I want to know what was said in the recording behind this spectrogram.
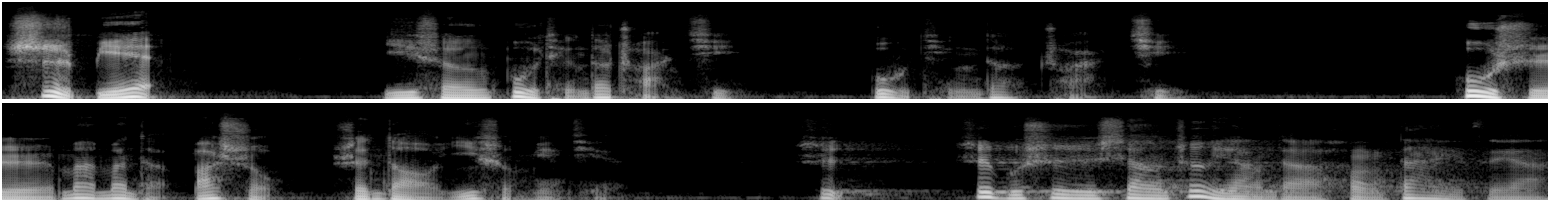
识别。医生不停的喘气，不停的喘气。护士慢慢的把手伸到医生面前，是，是不是像这样的红带子呀？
